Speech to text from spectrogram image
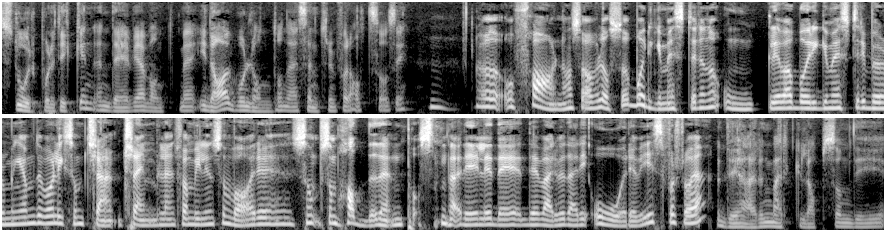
storpolitikken enn det vi er vant med i dag, hvor London er sentrum for alt, så å si. Og, og faren hans var vel også borgermesteren, og onkelen var borgermester i Birmingham. Det var liksom Chamberlain-familien som, eh, som, som hadde den posten der, eller det, det vervet der i årevis, forstår jeg? Det er en merkelapp som de,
